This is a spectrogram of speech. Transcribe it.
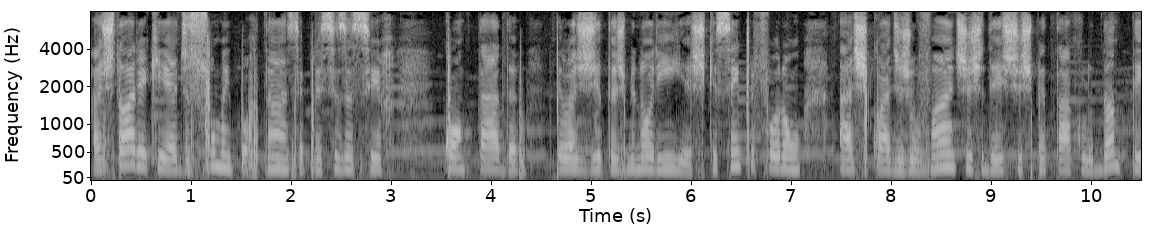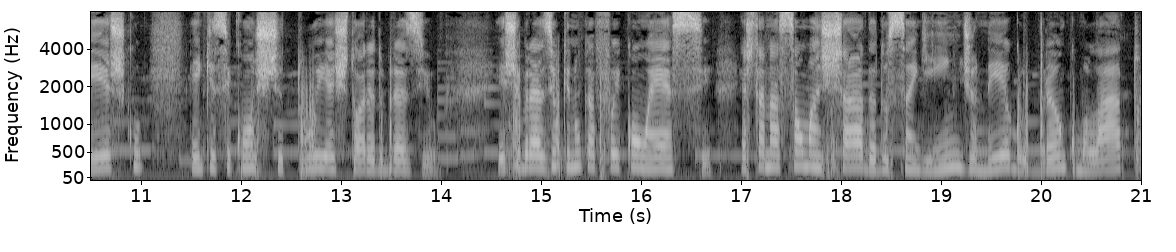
A história, que é de suma importância, precisa ser contada pelas ditas minorias, que sempre foram as coadjuvantes deste espetáculo dantesco em que se constitui a história do Brasil. Este Brasil que nunca foi com S, esta nação manchada do sangue índio, negro, branco, mulato,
